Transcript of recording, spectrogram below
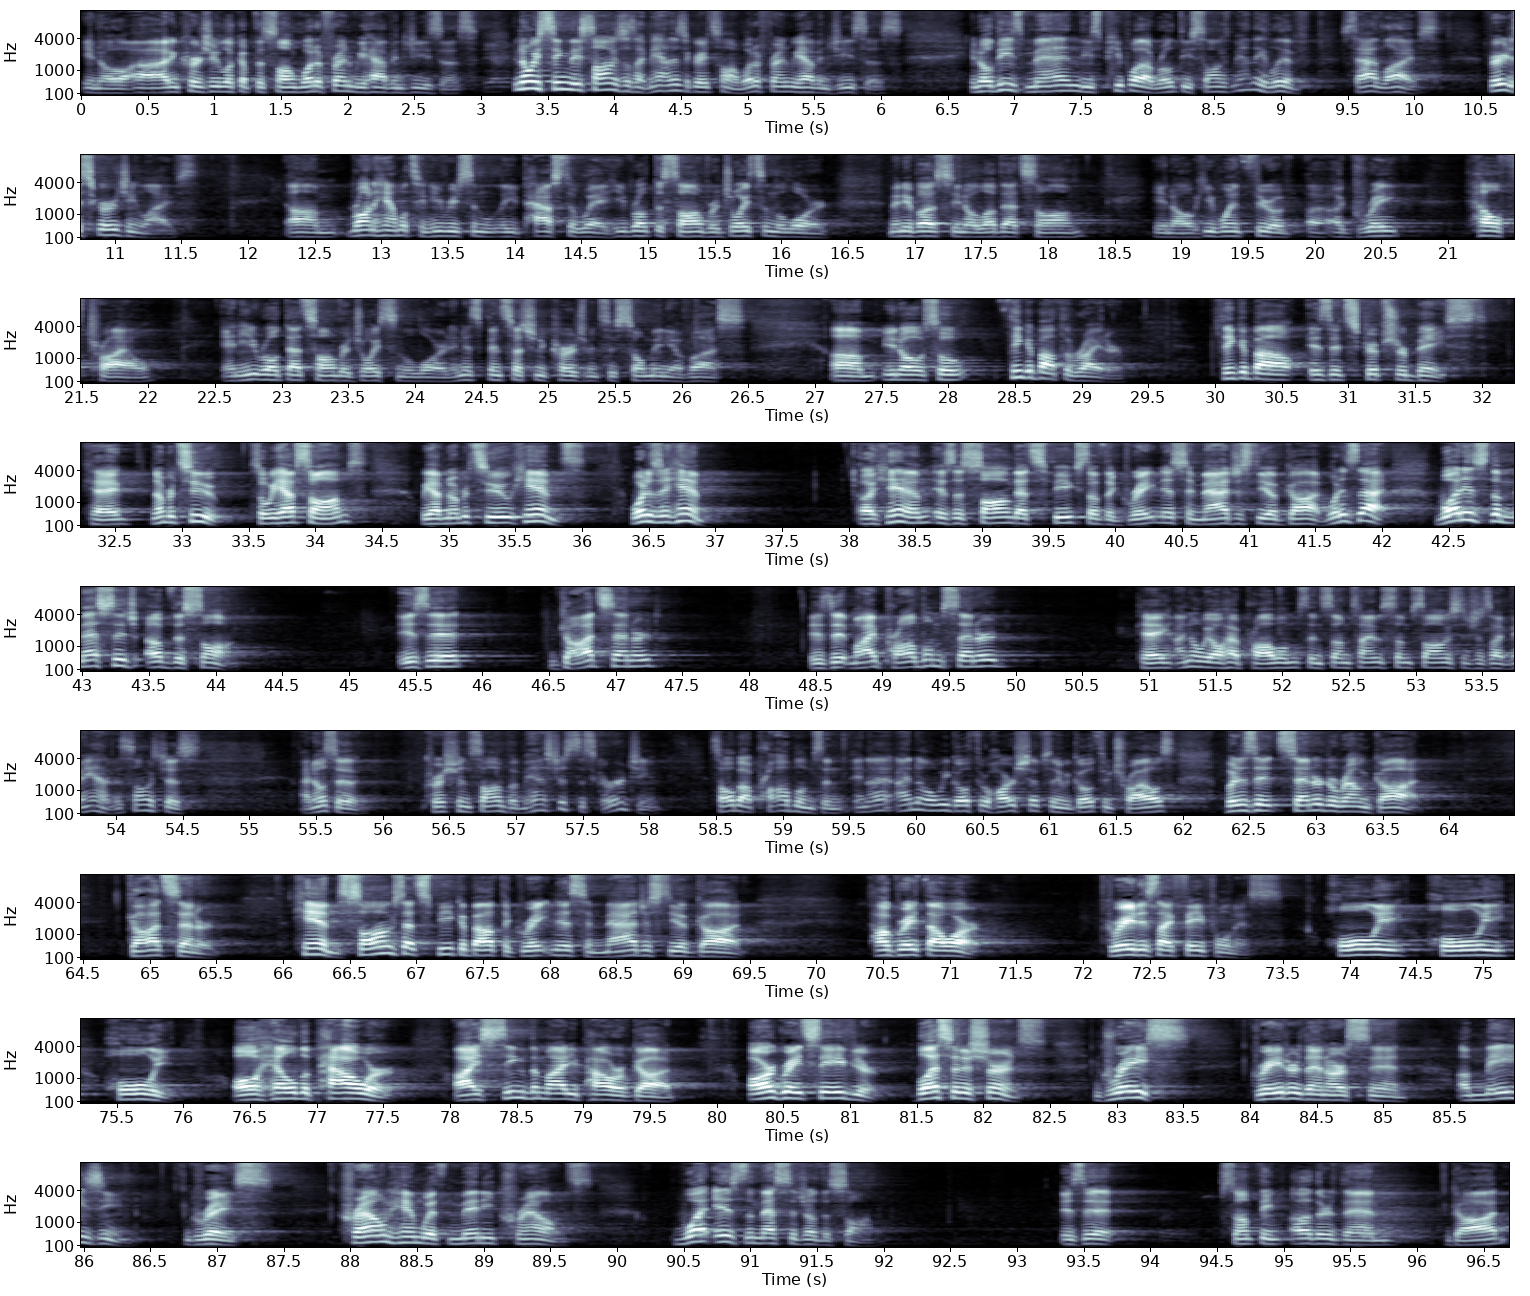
You know, I'd encourage you to look up the song, What a Friend We Have in Jesus. You know, we sing these songs, it's like, man, this is a great song. What a friend we have in Jesus. You know, these men, these people that wrote these songs, man, they live sad lives, very discouraging lives. Um, Ron Hamilton, he recently passed away. He wrote the song, Rejoice in the Lord. Many of us, you know, love that song. You know, he went through a, a great health trial and he wrote that song, Rejoice in the Lord. And it's been such an encouragement to so many of us. Um, you know, so think about the writer. Think about is it scripture based? Okay. Number two. So we have Psalms. We have number two, hymns. What is a hymn? A hymn is a song that speaks of the greatness and majesty of God. What is that? What is the message of the song? Is it God centered? Is it my problem centered? Okay, I know we all have problems, and sometimes some songs are just like, man, this song is just, I know it's a Christian song, but man, it's just discouraging. It's all about problems, and, and I, I know we go through hardships and we go through trials, but is it centered around God? God centered. Hymns, songs that speak about the greatness and majesty of God. How great thou art. Great is thy faithfulness. Holy, holy, holy. All hail the power. I sing the mighty power of God our great Savior, blessed assurance, grace greater than our sin, amazing grace. Crown him with many crowns. What is the message of the song? Is it something other than God?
